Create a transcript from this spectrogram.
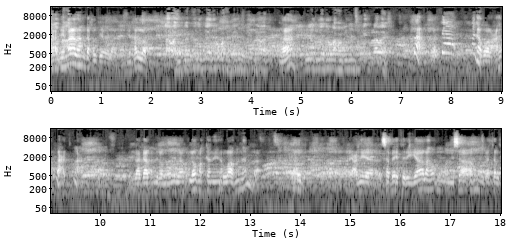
يعني ما لهم دخل في أولادهم. ولا واحد ها ولا لا نقضوا العهد بعد ما إذا قال أمير المؤمنين لو- مكنني الله منهم لا. يعني سبيت رجالهم ونساءهم وقتلت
